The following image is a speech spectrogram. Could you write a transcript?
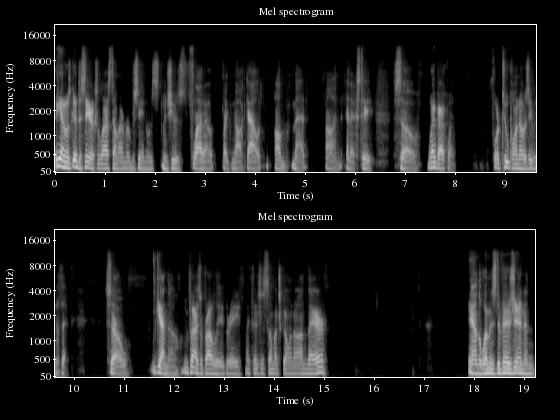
again, it was good to see her because the last time I remember seeing was when she was flat out like knocked out on Matt on NXT. So way back when. for 2.0 is even a thing. So again, though, you guys will probably agree. Like there's just so much going on there. You know, the women's division and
